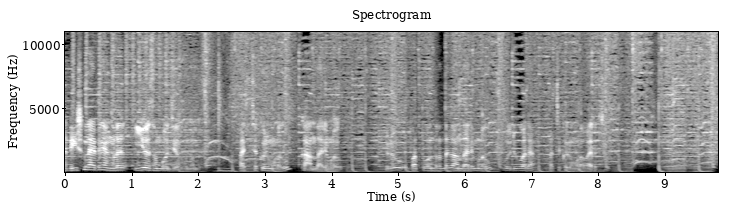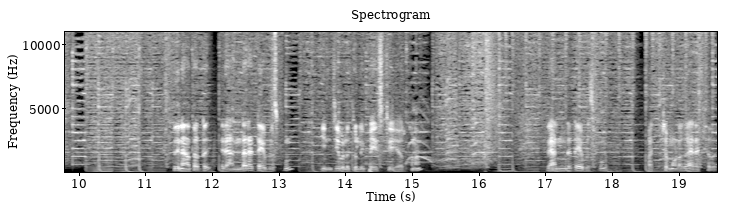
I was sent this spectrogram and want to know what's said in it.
അഡീഷണലായിട്ട് ഞങ്ങൾ ഈ ഒരു സംഭവം ചേർക്കുന്നുണ്ട്. പച്ചക്കുരുമുളകും കാന്താരി മുളകും ഒരു പത്ത് പന്ത്രണ്ട് കാന്താരി മുളകും ഒരു കൊല പച്ചക്കുരുമുളകും അരച്ചു. ഇതിനകത്തോട്ട് രണ്ടര ടേബിൾ സ്പൂൺ ഇഞ്ചി വെളുത്തുള്ളി പേസ്റ്റ് ചേർക്കണം. രണ്ട് ടേബിൾ സ്പൂൺ പച്ചമുളക് അരച്ചത്.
